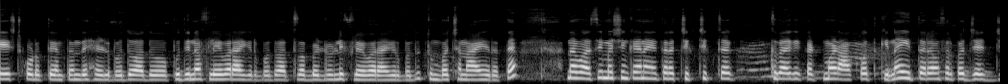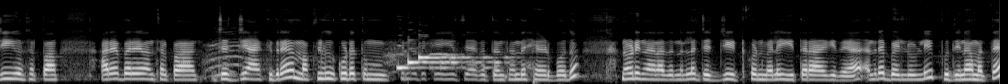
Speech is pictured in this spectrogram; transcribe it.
ಟೇಸ್ಟ್ ಕೊಡುತ್ತೆ ಅಂತಂದು ಹೇಳ್ಬೋದು. ಅದು ಪುದೀನ ಫ್ಲೇವರ್ ಆಗಿರ್ಬೋದು ಅಥವಾ ಬೆಳ್ಳುಳ್ಳಿ ಫ್ಲೇವರ್ ಆಗಿರ್ಬೋದು ತುಂಬ ಚೆನ್ನಾಗಿರುತ್ತೆ. ನಾವು ಹಸಿಮೆಣ್ಸಿನ್ಕಾಯಿನ ಈ ಥರ ಚಿಕ್ಕ ಚಿಕ್ಕ ಚಿಕ್ಕದಾಗಿ ಕಟ್ ಮಾಡಿ ಹಾಕೋದ್ಕಿಂತ ಈ ಥರ ಒಂದು ಸ್ವಲ್ಪ ಜಜ್ಜಿ, ಒಂದು ಸ್ವಲ್ಪ ಅರೆ ಬರೆ ಒಂದು ಸ್ವಲ್ಪ ಜಜ್ಜಿ ಹಾಕಿದರೆ ಮಕ್ಳಿಗೂ ಕೂಡ ತುಂಬ ತಿನ್ನೋದಕ್ಕೆ ಈಸಿ ಆಗುತ್ತೆ ಅಂತಂದು ಹೇಳ್ಬೋದು. ನೋಡಿ ನಾನು ಅದನ್ನೆಲ್ಲ ಜಜ್ಜಿ ಇಟ್ಕೊಂಡ್ಮೇಲೆ ಈ ಥರ ಆಗಿದೆ. ಅಂದರೆ ಬೆಳ್ಳುಳ್ಳಿ, ಪುದೀನ ಮತ್ತು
